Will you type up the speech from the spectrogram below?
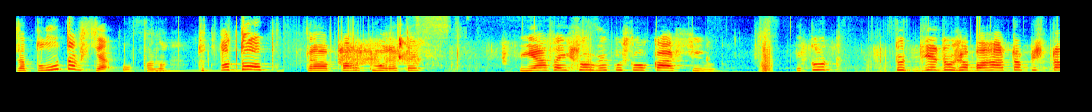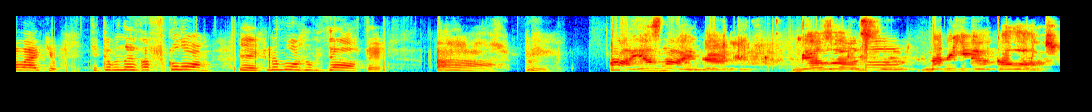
заплутався? Опана. Тут потоп. Треба паркурити. Я зайшов в якусь локацію. І тут, тут є дуже багато пістолетів. Тільки вони за склом. Я їх не можу взяти. А, А, я знаю, де ти. Я зараз. е, В мене є калаш.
